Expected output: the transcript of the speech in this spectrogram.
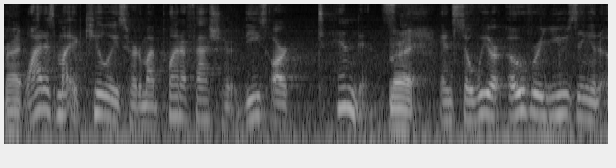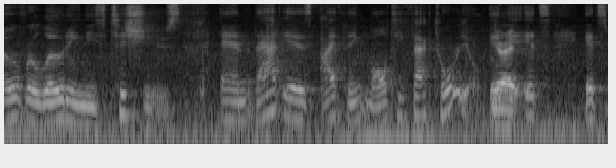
Right. Why does my Achilles hurt or my plantar fascia hurt? These are tendons. Right. And so we are overusing and overloading these tissues, and that is, I think, multifactorial. It- Right. it's it's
